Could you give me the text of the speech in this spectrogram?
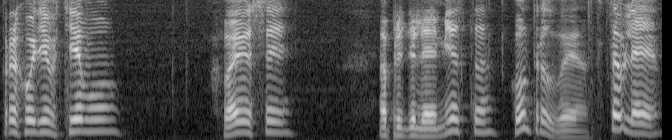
Проходим в тему, клавишей, определяем место, Ctrl-V, вставляем.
